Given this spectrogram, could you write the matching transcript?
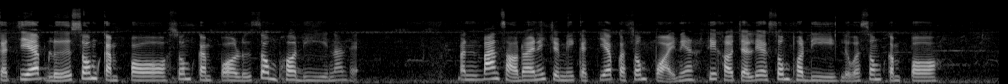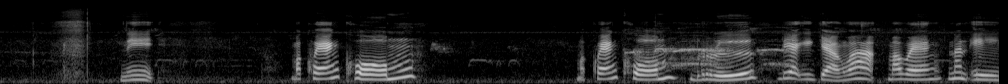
กระเจี๊ยบหรือส้มกำปอ ส้มกำปอหรือส้มพอดีนั่นแหละ มันบ้านสาวดอยนี่จะมีกระเจี๊ยบกับส้มปล่อยเนี่ยที่เขาจะเรียกส้มพอดีหรือว่าส้มกำปอ นี่มะแขวงขมมะแขวงขมหรือเรียกอีกอย่างว่ามะแวงนั่นเอง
